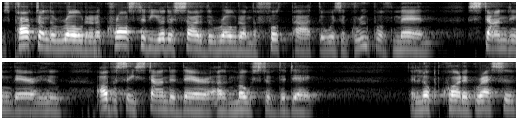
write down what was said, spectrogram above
was parked on the road, and across to the other side of the road on the footpath, there was a group of men standing there who obviously standed there uh, most of the day. They looked quite aggressive,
